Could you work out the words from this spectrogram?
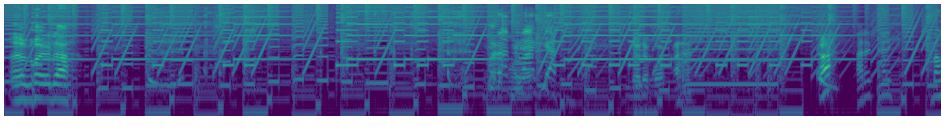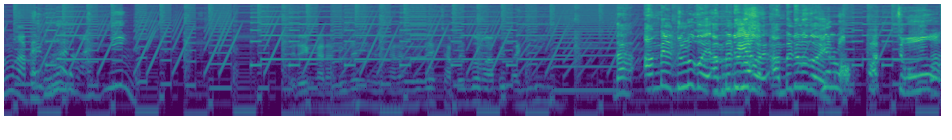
eh gue udah Berat lagi ya. Gak ada kuat. Ah, Tarik tarik. Bang lu ngapain dulu bang anjing? Udah yang kanan dulu deh, yang kanan dulu deh. Sampai gue Pip anjing. dah ambil dulu gue ambil dulu gue ambil dulu gue Dia lompat, cowok.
